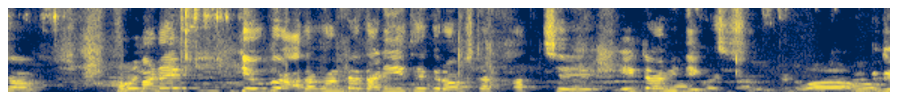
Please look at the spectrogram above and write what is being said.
সব। মানে কেউ কেউ আধা ঘণ্টা দাঁড়িয়ে থেকে রসটা খাচ্ছে এটা আমি দেখছি দিদি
